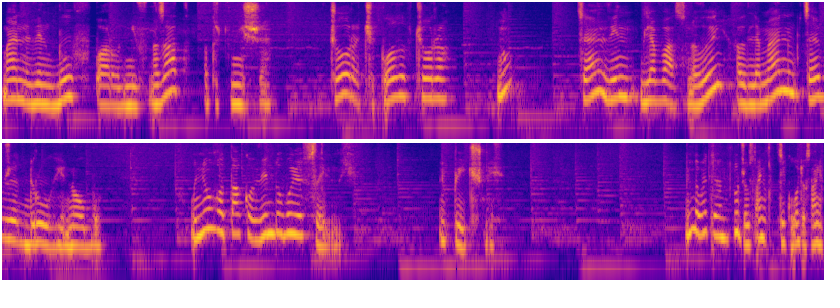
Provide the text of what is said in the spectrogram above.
У мене він був пару днів назад, а точніше, вчора чи позавчора. Ну, це він для вас новий, а для мене це вже другий нобу. У нього також він доволі сильний. Епічний. Ну, давайте тут же останнє, цей колодь останнє.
